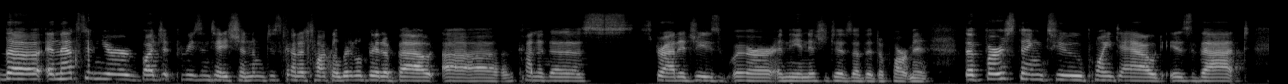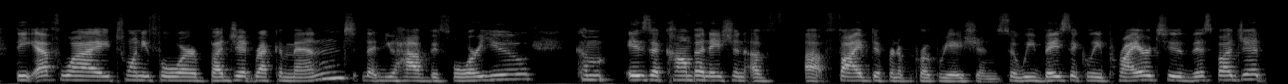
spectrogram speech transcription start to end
the, and that's in your budget presentation. I'm just gonna talk a little bit about uh, kind of the strategies where, and the initiatives of the department. The first thing to point out is that the FY twenty-four budget recommend that you have before you is a combination of uh, five different appropriations. So we basically, prior to this budget,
